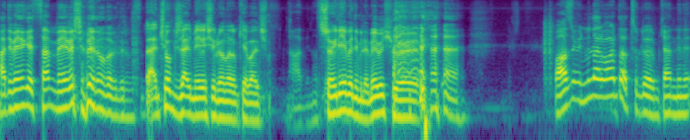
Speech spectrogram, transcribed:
Hadi beni geç sen meyve şöleni olabilir misin? Ben çok güzel meyve şöleni olurum Kemal'cim. Abi nasıl? Söyleyemedim bile meyve şöleni. Bazı ünlüler vardı hatırlıyorum kendini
